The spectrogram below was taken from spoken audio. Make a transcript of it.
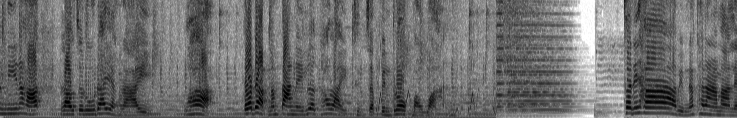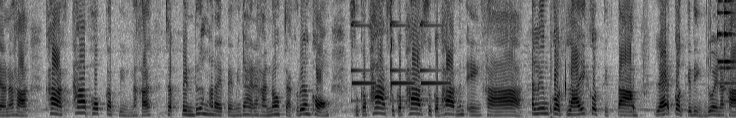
วันนี้นะคะ เราจะรู้ได้อย่างไรว่าระดับน้ำตาลในเลือดเท่าไหร่ถึงจะเป็นโรคเบาหวาน สวัสดีค่ะบิ่มนัทนามาแล้วนะคะ ค่ะถ้าพบกับบิ่มนะคะ จะเป็นเรื่องอะไรไปไม่ได้นะคะ นอกจากเรื่องของสุขภาพสุขภาพสุขภาพนั่นเองค่ะอย่าลืมกดไลค์กดติดตาม และกดกระดิ่งด้วยนะคะ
